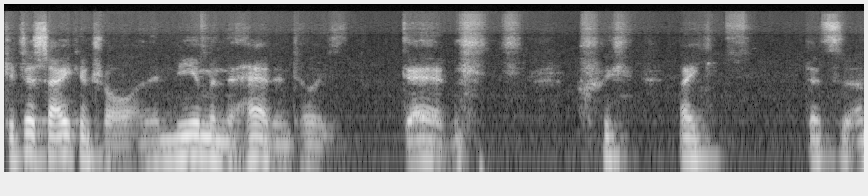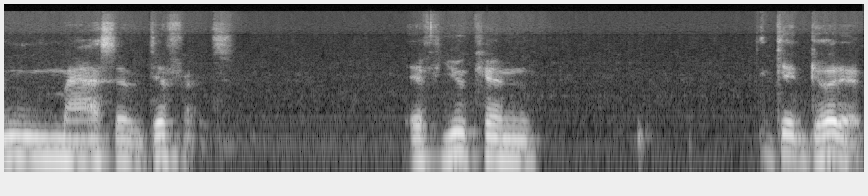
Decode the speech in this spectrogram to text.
get to side control, and then knee him in the head until he's dead, like that's a massive difference. If you can get good at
